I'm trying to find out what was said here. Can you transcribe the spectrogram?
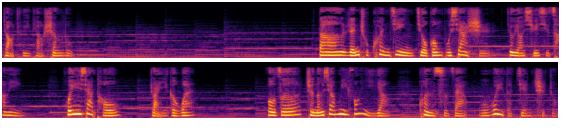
找出一条生路。当人处困境、久攻不下时，就要学习苍蝇，回一下头，转一个弯，否则只能像蜜蜂一样，困死在无谓的坚持中。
